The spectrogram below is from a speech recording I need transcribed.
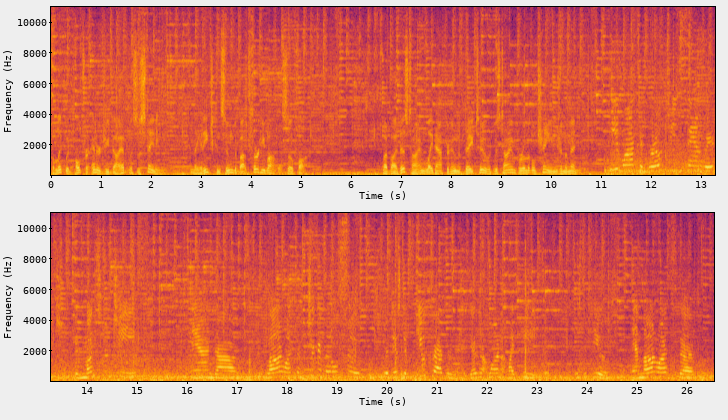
The liquid ultra energy diet was sustaining them, and they had each consumed about 30 bottles so far. But by this time, late afternoon of day two, it was time for a little change in the menu. Pete wants a grilled cheese sandwich with Munster cheese, and uh, Lon wants some chicken noodle soup with just a few crackers in it. Doesn't want it like Pete eats it, just a few. And Lon wants the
